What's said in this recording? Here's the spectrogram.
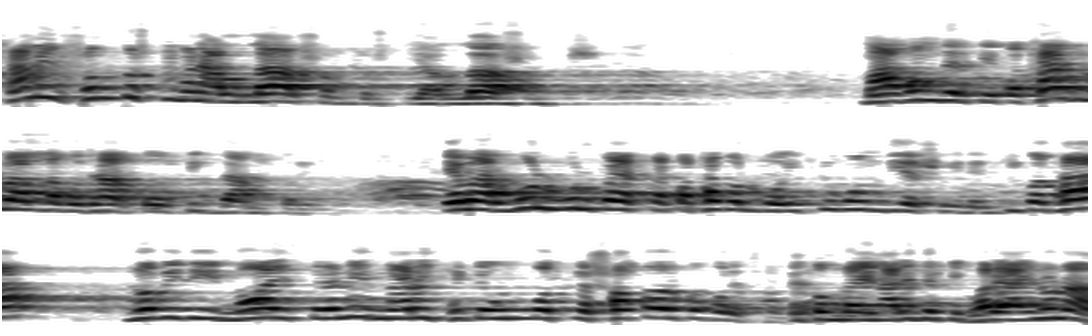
স্বামীর সন্তুষ্টি মানে আল্লাহর সন্তুষ্টি আল্লাহর সন্তুষ্টি। মা বোনদেরকে কথাগুলো আল্লাহ বোঝার তৌফিক দান করেন। এবার মূল মূল কয়েকটা কথা বলব, একটু মন দিয়ে শুইলেন কি কথা? নবীজি নয় শ্রেণীর নারী থেকে উম্মতকে সতর্ক করেছেন তোমরা এই নারীদেরকে ঘরে আইনো না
